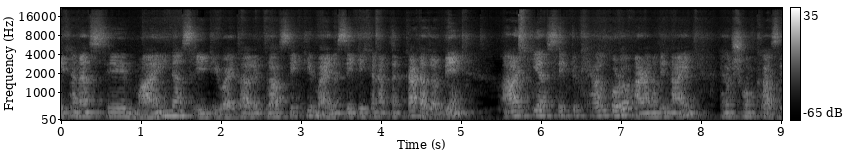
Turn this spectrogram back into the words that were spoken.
এখানে আছে মাইনাস এইটি ওয়াই তাহলে প্লাস এইটি মাইনাস এইটি এখানে আপনার কাটা যাবে। আর কি আছে একটু খেয়াল করো, আর আমাদের নাই। এখন সংখ্যা আছে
